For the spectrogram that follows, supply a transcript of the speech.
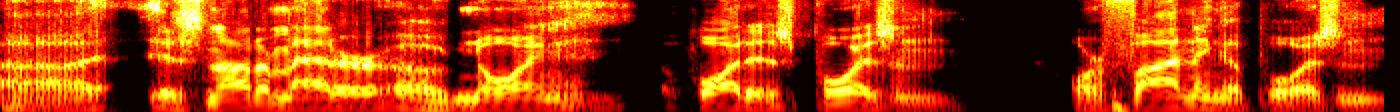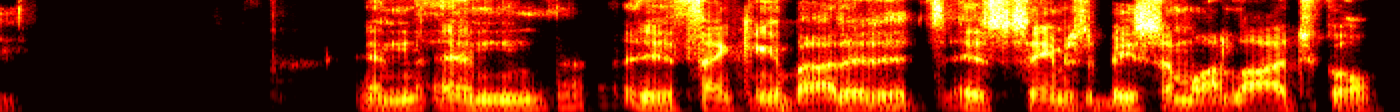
Uh, it's not a matter of knowing what is poison or finding a poison and, and thinking about it, it, it seems to be somewhat logical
